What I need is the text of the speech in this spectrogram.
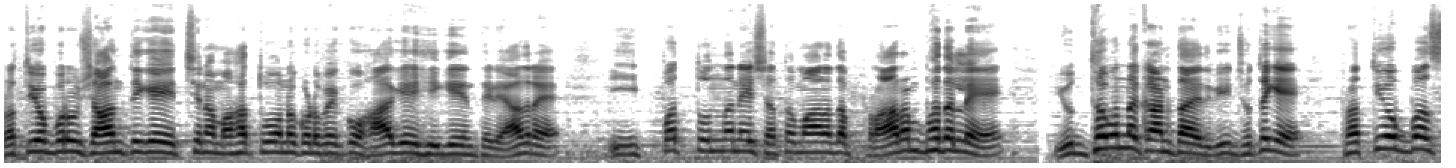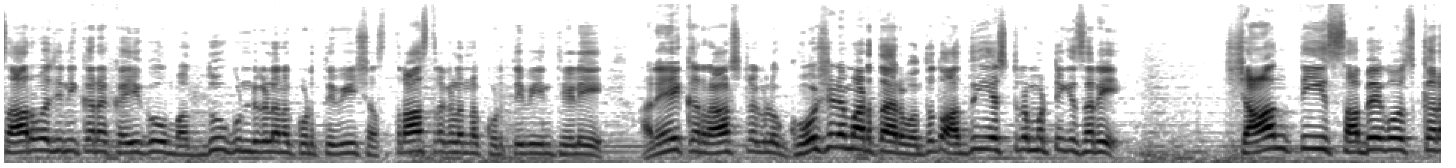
ಪ್ರತಿಯೊಬ್ಬರು ಶಾಂತಿಗೆ ಹೆಚ್ಚಿನ ಮಹತ್ವವನ್ನು ಕೊಡಬೇಕು, ಹಾಗೆ ಹೀಗೆ ಅಂತೇಳಿ. ಆದರೆ ಈ ಇಪ್ಪತ್ತೊಂದನೇ ಶತಮಾನದ ಪ್ರಾರಂಭದಲ್ಲೇ ಯುದ್ಧವನ್ನು ಕಾಣ್ತಾ ಇದ್ವಿ. ಜೊತೆಗೆ ಪ್ರತಿಯೊಬ್ಬ ಸಾರ್ವಜನಿಕರ ಕೈಗೂ ಮದ್ದು ಗುಂಡುಗಳನ್ನು ಕೊಡ್ತೀವಿ, ಶಸ್ತ್ರಾಸ್ತ್ರಗಳನ್ನು ಕೊಡ್ತೀವಿ ಅಂತೇಳಿ ಅನೇಕ ರಾಷ್ಟ್ರಗಳು ಘೋಷಣೆ ಮಾಡ್ತಾ ಇರುವಂಥದ್ದು. ಅದು ಎಷ್ಟರ ಮಟ್ಟಿಗೆ ಸರಿ? ಶಾಂತಿ ಸಭೆಗೋಸ್ಕರ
